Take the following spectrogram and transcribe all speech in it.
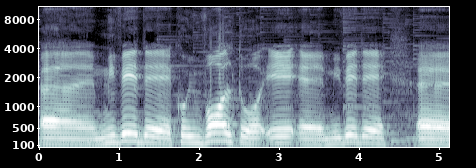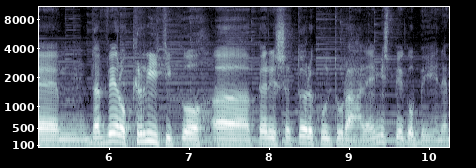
uh, mi vede coinvolto e eh, mi vede eh, davvero critico uh, per il settore culturale e mi spiego bene.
